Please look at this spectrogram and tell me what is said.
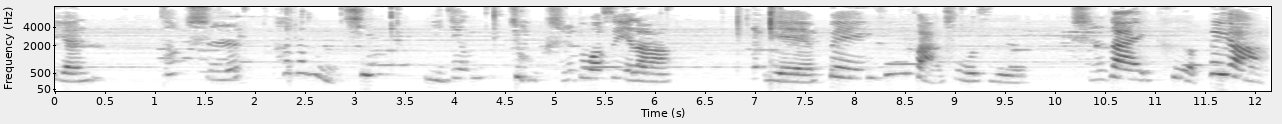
连。当时他的母亲已经九十多岁了，也被依法处死，实在可悲啊！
